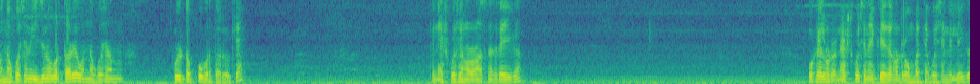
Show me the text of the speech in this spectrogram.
ಒಂದು ಕ್ವಶನ್ ಈಜಿನೂ ಬರ್ತಾವೆ ರೀ ಒಂದು ಕ್ವಶನ್ ಫುಲ್ ಟಪ್ಪು ಬರ್ತಾವೆ ರೀ ಓಕೆ ಓಕೆ ನೆಕ್ಸ್ಟ್ ಕ್ವಶನ್ ನೋಡೋಣ ಸ್ನೇಹಿತರೆ ಈಗ. ಓಕೆ ಅಲ್ಲಿ ನೋಡ್ರಿ ನೆಕ್ಸ್ಟ್ ಕ್ವಶನ್ ಏನು ಕೇಳಿದಾರೆ ನೋಡ್ರಿ, ಒಂಬತ್ತನೇ ಕ್ವಶನ್ ಇಲ್ಲಿ ಈಗ.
